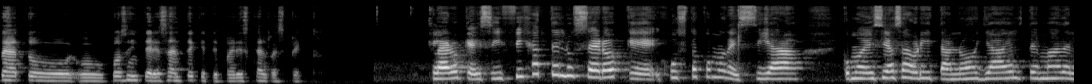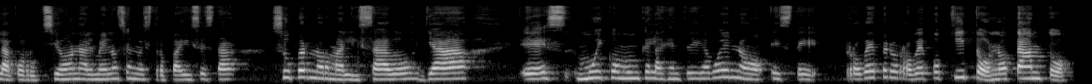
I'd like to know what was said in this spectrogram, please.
dato o, cosa interesante que te parezca al respecto. Claro que sí. Fíjate, Lucero, que justo como decía, como decías ahorita, ¿no? Ya el tema de la corrupción, al menos en nuestro país, está súper normalizado. Ya es muy común que la gente diga, bueno, este, robé, pero robé poquito, no tanto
